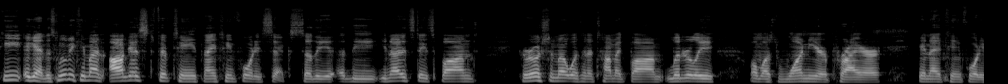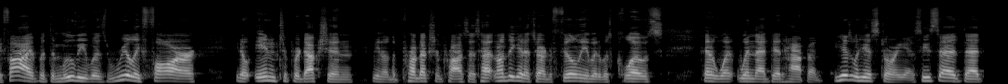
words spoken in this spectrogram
he again, this movie came out on August fifteenth, nineteen forty six. So the the United States bombed Hiroshima with an atomic bomb, literally almost one year prior in 1945, but the movie was really far, you know, into production. You know, the production process. I don't think it had started filming, but it was close, kind of when, when that did happen. Here's what his story is. He said that,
